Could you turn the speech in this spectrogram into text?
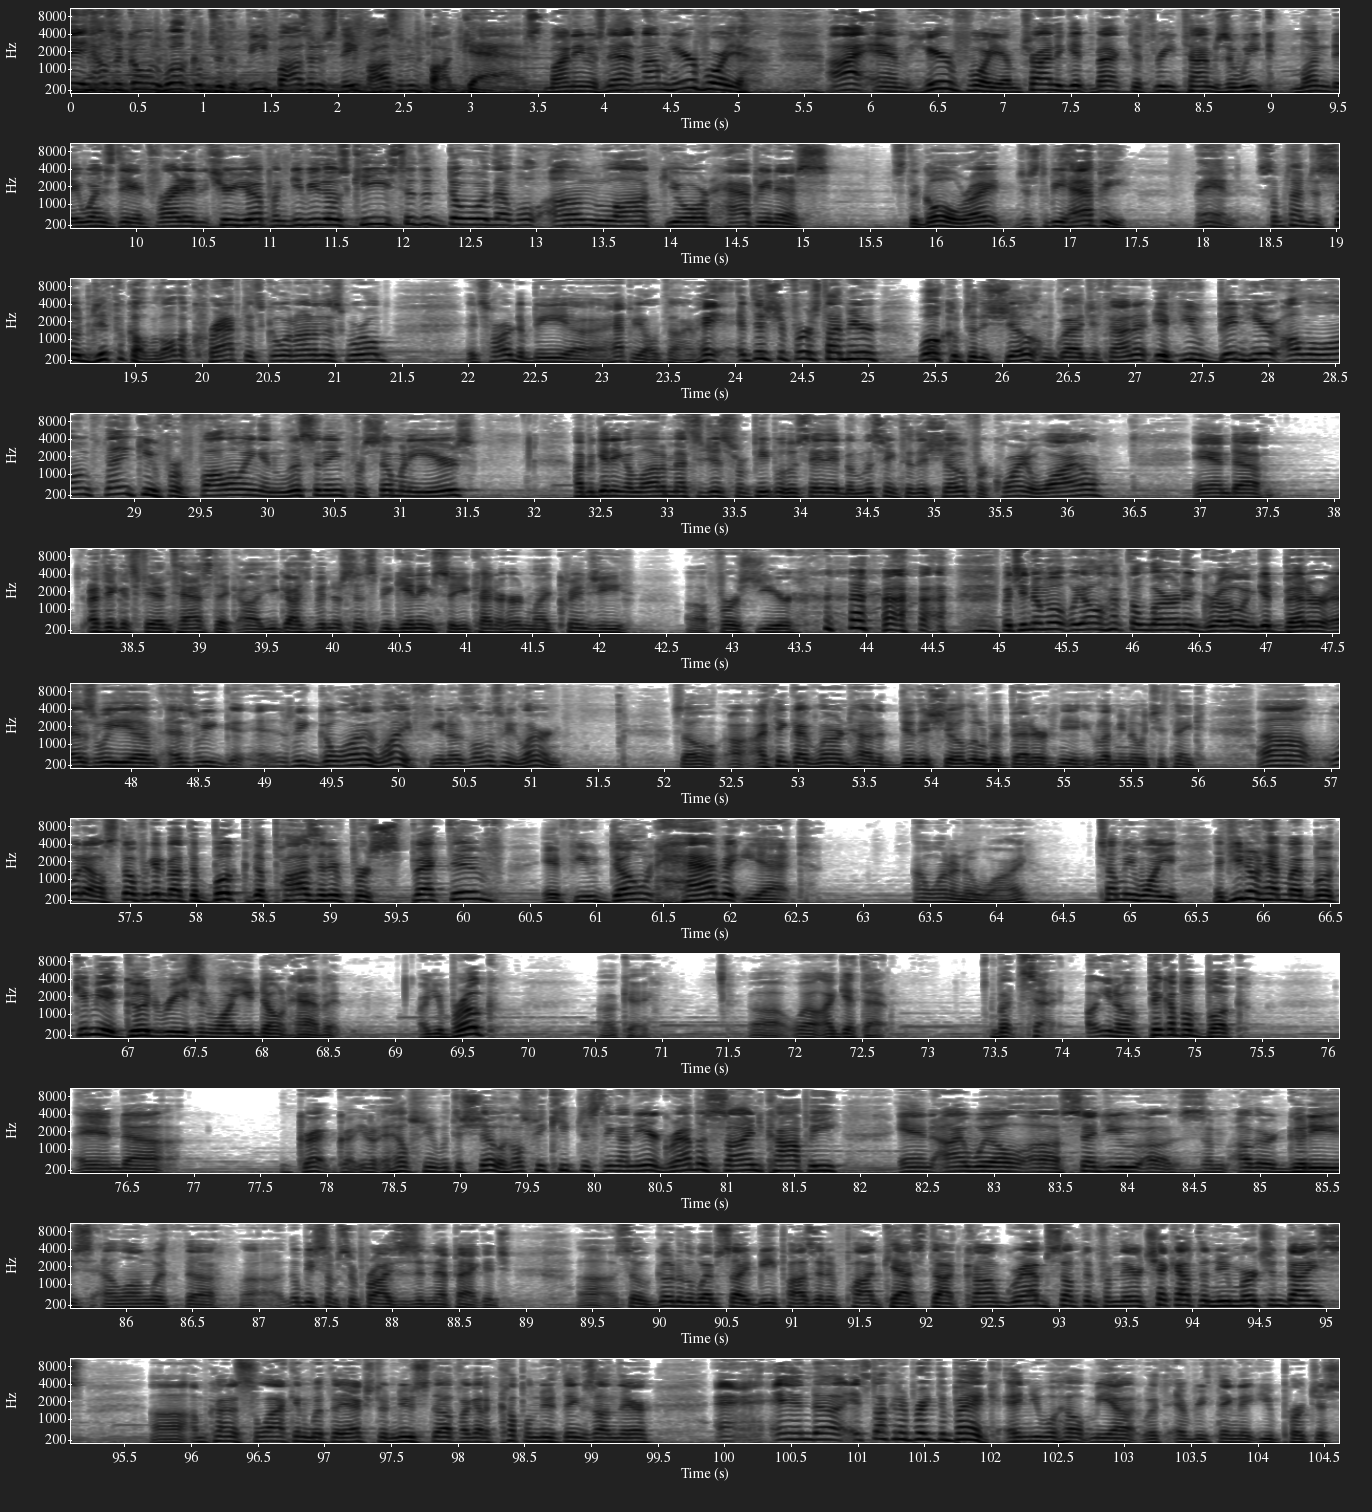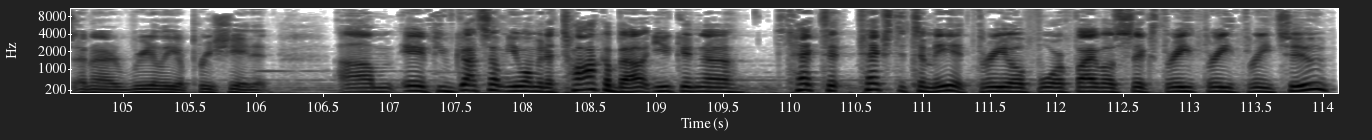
Hey, how's it going? Welcome to the Be Positive, Stay Positive podcast. My name is Nat and I'm here for you. I am here for you. I'm trying to get back to three times a week, Monday, Wednesday, and Friday to cheer you up and give you those keys to the door that will unlock your happiness. It's the goal, right? Just to be happy. Man, sometimes it's so difficult with all the crap that's going on in this world. It's hard to be uh, happy all the time. Hey, if this is your first time here, welcome to the show. I'm glad you found it. If you've been here all along, thank you for following and listening for so many years. I've been getting a lot of messages from people who say they've been listening to this show for quite a while. And, uh, I think it's fantastic. Uh, you guys have been there since the beginning, so you kind of heard my cringy, uh, first year. but you know what? We all have to learn and grow and get better as we, um, as we, as we go on in life, you know, as long as we learn. So uh, I think I've learned how to do this show a little bit better. Let me know what you think. Uh, what else? Don't forget about the book, The Positive Perspective. If you don't have it yet, I want to know why. Tell me why you, if you don't have my book, give me a good reason why you don't have it. Are you broke? Okay. Uh, well, I get that. But, uh, you know, pick up a book and, uh, grab, you know, it helps me with the show. It helps me keep this thing on the air. Grab a signed copy and I will, uh, send you, uh, some other goodies along with, uh, there'll be some surprises in that package. Uh, so go to the website, bepositivepodcast.com, grab something from there, check out the new merchandise. Uh, I'm kind of slacking with the extra new stuff. I got a couple new things on there and, uh, it's not going to break the bank and you will help me out with everything that you purchase and I really appreciate it. Um, if you've got something you want me to talk about, you can, uh, text it, text it to me at 304-506-3332.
